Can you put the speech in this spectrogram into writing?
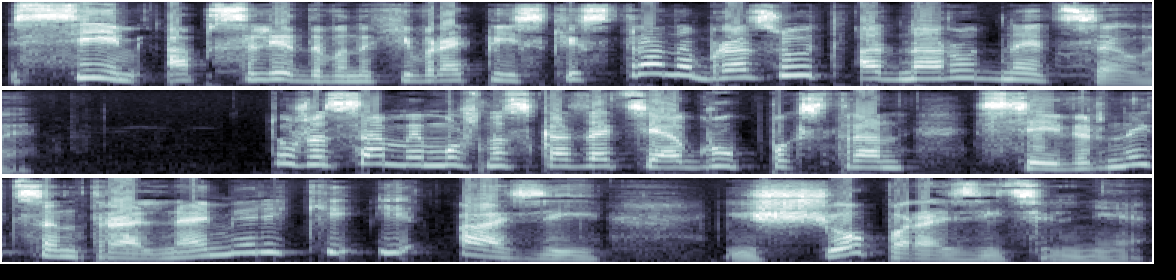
семь обследованных европейских стран образуют однородное целое. То же самое можно сказать и о группах стран Северной, Центральной Америки и Азии. Еще поразительнее,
